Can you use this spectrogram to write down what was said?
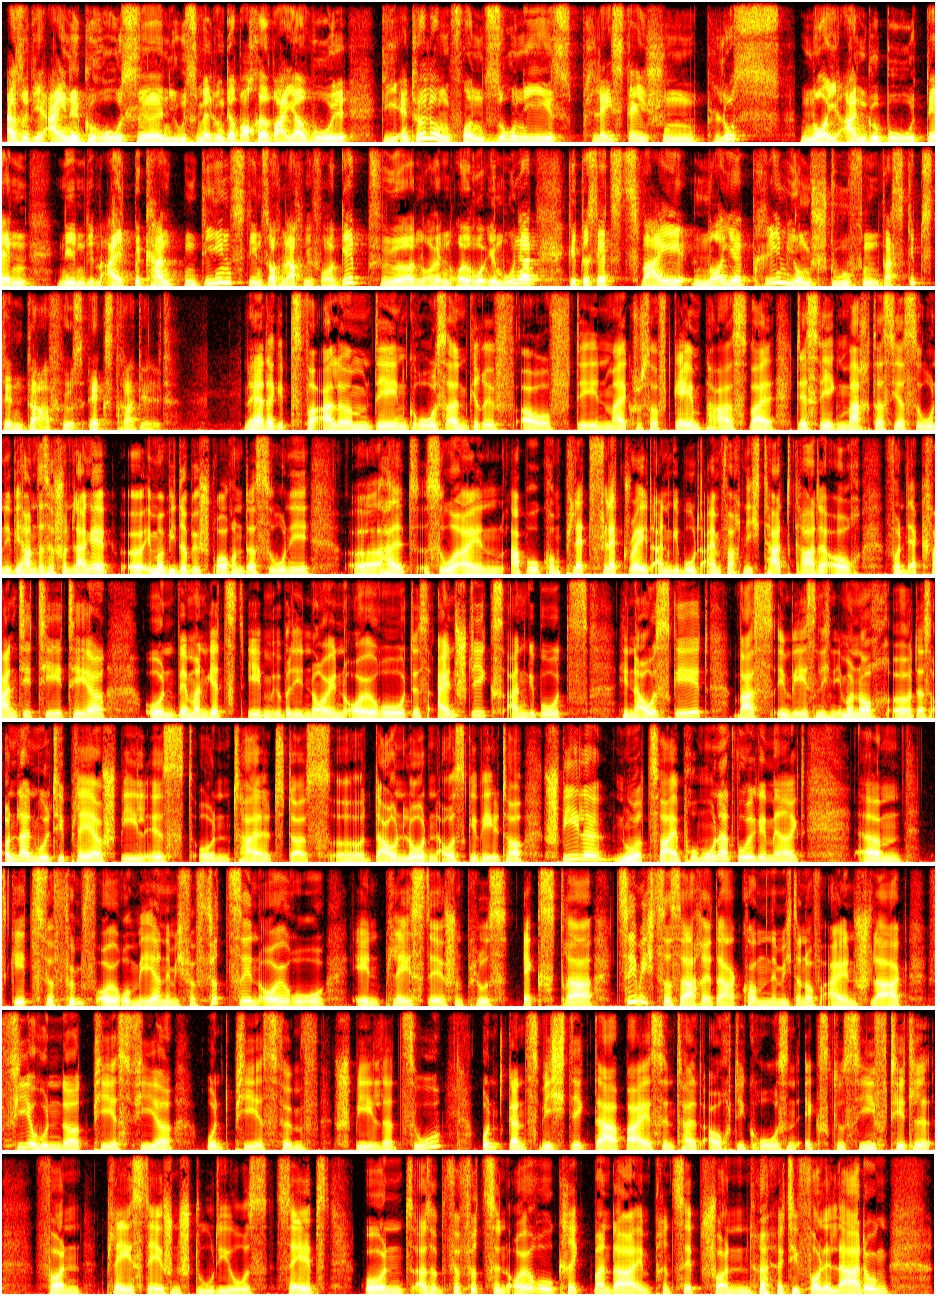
Also die eine große Newsmeldung der Woche war ja wohl die Enthüllung von Sonys PlayStation Plus Neuangebot, denn neben dem altbekannten Dienst, den es auch nach wie vor gibt, für 9 Euro im Monat, gibt es jetzt zwei neue Premium-Stufen. Was gibt's denn da fürs Extrageld? Naja, da gibt es vor allem den Großangriff auf den Microsoft Game Pass, weil deswegen macht das ja Sony. Wir haben das ja schon lange äh, immer wieder besprochen, dass Sony äh, halt so ein Abo komplett Flatrate-Angebot einfach nicht hat, gerade auch von der Quantität her. Und wenn man jetzt eben über die 9 Euro des Einstiegsangebots hinausgeht, was im Wesentlichen immer noch äh, das Online-Multiplayer-Spiel ist und halt das äh, Downloaden ausgewählter Spiele, nur zwei pro Monat wohlgemerkt, ähm, geht es für 5 Euro mehr, nämlich für 14 Euro in PlayStation Plus Extra. Ziemlich zur Sache, da kommen nämlich dann auf einen Schlag 400 PS4 und PS5 Spiel dazu. Und ganz wichtig dabei sind halt auch die großen Exklusivtitel von PlayStation Studios selbst. Und also für 14 Euro kriegt man da im Prinzip schon die volle Ladung.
